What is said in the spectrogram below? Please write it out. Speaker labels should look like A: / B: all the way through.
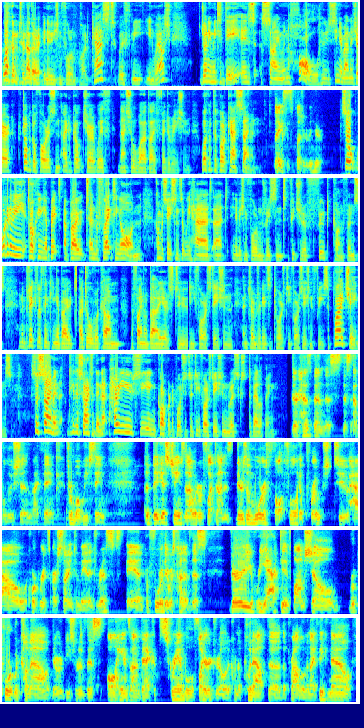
A: Welcome to another Innovation Forum podcast with me, Ian Welsh. Joining me today is Simon Hall, who's Senior Manager for Tropical Forests and Agriculture with National Wildlife Federation. Welcome to the podcast, Simon.
B: Thanks, it's a pleasure to be here.
A: So, we're going to be talking a bit about and reflecting on conversations that we had at Innovation Forum's recent Future of Food conference, and in particular thinking about how to overcome the final barriers to deforestation in terms of getting towards deforestation free supply chains. So, Simon, to get us started then, how are you seeing corporate approaches to deforestation risks developing?
B: There has been this this evolution, I think, from what we've seen. The biggest change that I would reflect on is there's a more thoughtful approach to how corporates are starting to manage risks. And before there was kind of this very reactive bombshell report would come out. There would be sort of this all hands on deck scramble fire drill to kind of put out the the problem. And I think now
